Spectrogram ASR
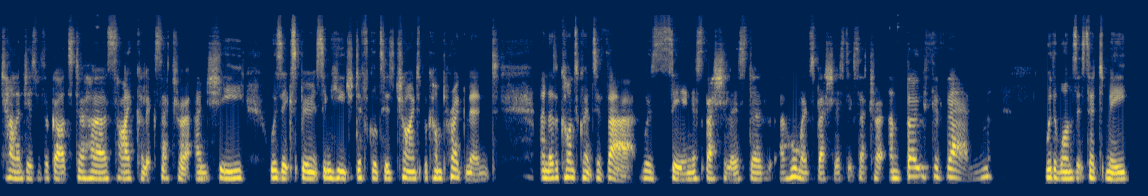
challenges with regards to her cycle, etc. And she was experiencing huge difficulties trying to become pregnant. And as a consequence of that, was seeing a specialist, a, a hormone specialist, etc. And both of them were the ones that said to me,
